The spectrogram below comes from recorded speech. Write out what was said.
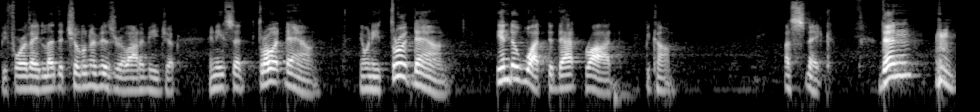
before they led the children of Israel out of Egypt. And he said, Throw it down. And when he threw it down, into what did that rod become? A snake. Then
